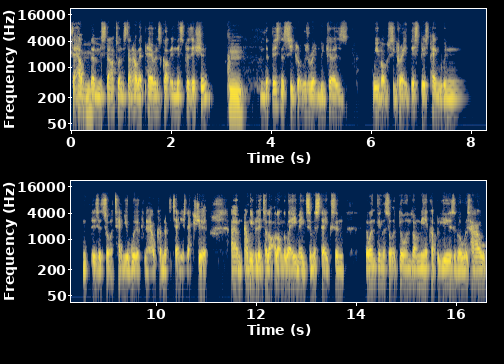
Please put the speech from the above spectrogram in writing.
to help mm. them start to understand how their parents got in this position. Mm. The business secret was written because we've obviously created this biz penguin is a sort of 10 year work now coming up to 10 years next year um, and we've learned a lot along the way made some mistakes and the one thing that sort of dawned on me a couple of years ago was how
